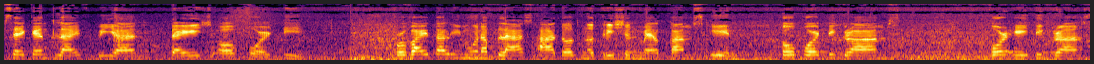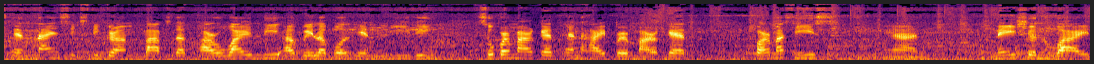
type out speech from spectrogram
second life beyond the age of 40. Provital Immuna Plus Adult Nutrition Milk comes in 240 grams, 480 grams, and 960 gram packs that are widely available in leading supermarket and hypermarket pharmacies ayan, nationwide.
